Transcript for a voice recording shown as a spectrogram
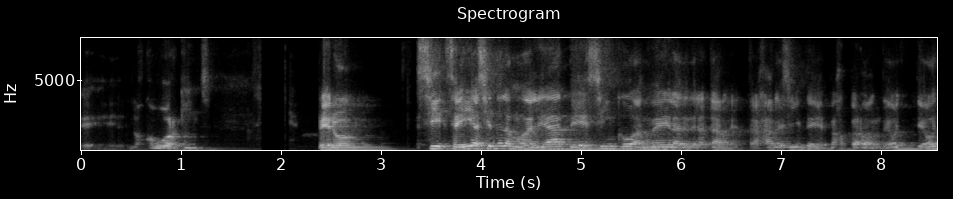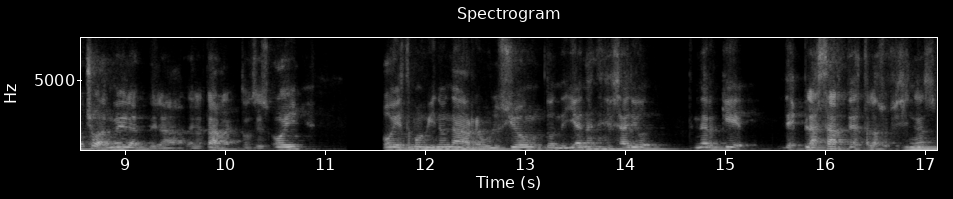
eh, los coworkings, pero sí, seguía siendo la modalidad de 5 a 9 de la, de la tarde, trabajar de, de, perdón, de, de 8 a 9 de la, de la, tarde. Entonces hoy, hoy estamos viviendo una revolución donde ya no es necesario tener que desplazarte hasta las oficinas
